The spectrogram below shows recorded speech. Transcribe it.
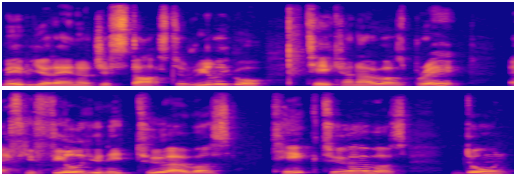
Maybe your energy starts to really go. Take an hour's break. If you feel you need two hours, take two hours. Don't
